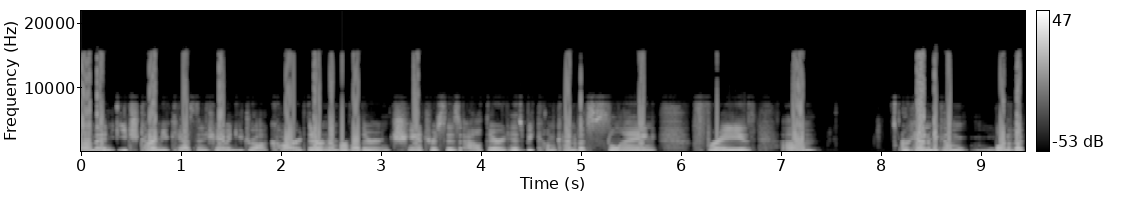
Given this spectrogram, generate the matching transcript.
um, and each time you cast an enchantment, you draw a card. There are a number of other Enchantresses out there. It has become kind of a slang phrase. Um, or kind of become one of the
